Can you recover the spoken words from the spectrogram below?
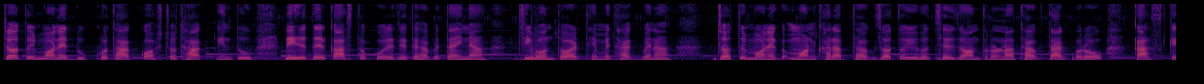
যতই মনে দুঃখ থাক, কষ্ট থাক, কিন্তু নিজেদের কাজ তো করে যেতে হবে, তাই না? জীবন তো আর থেমে থাকবে না। যতই মনে, মন খারাপ থাক, যতই হচ্ছে যন্ত্রণা থাক, তারপরেও কাজকে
